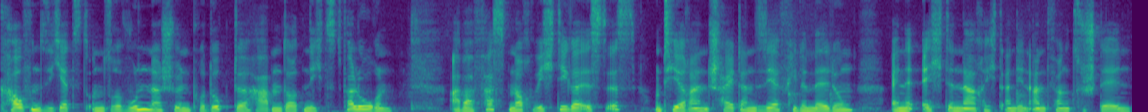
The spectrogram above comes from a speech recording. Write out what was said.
Kaufen Sie jetzt unsere wunderschönen Produkte haben dort nichts verloren. Aber fast noch wichtiger ist es, und hieran scheitern sehr viele Meldungen, eine echte Nachricht an den Anfang zu stellen.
